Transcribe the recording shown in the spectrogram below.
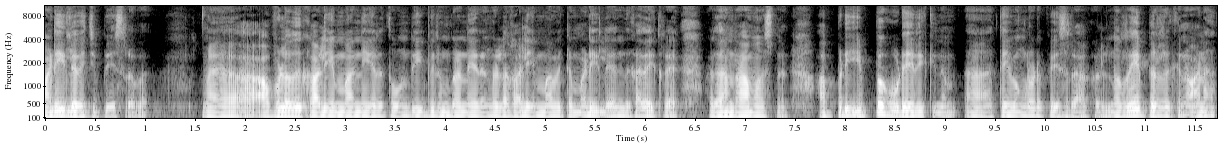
மடியில் வச்சு பேசுகிறவ அவ்வளவு காளியம்மா நேரம் தோன்றி விரும்புகிற நேரங்களில் காளியம்மா விட்ட மடியிலேருந்து கதைக்கிற தான் ராமகிருஷ்ணர். அப்படி இப்போ கூட இருக்கணும் தெய்வங்களோட பேசுகிறார்கள் நிறைய பேர் இருக்கணும் ஆனால்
